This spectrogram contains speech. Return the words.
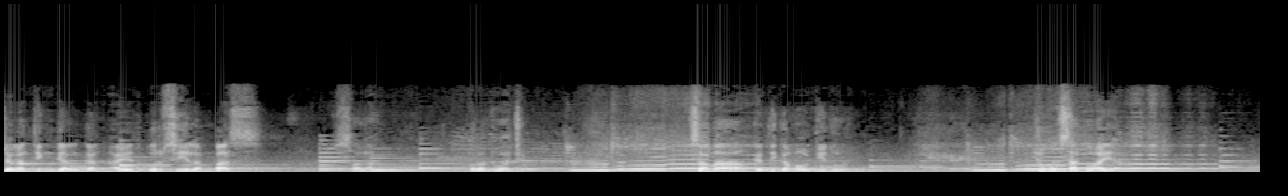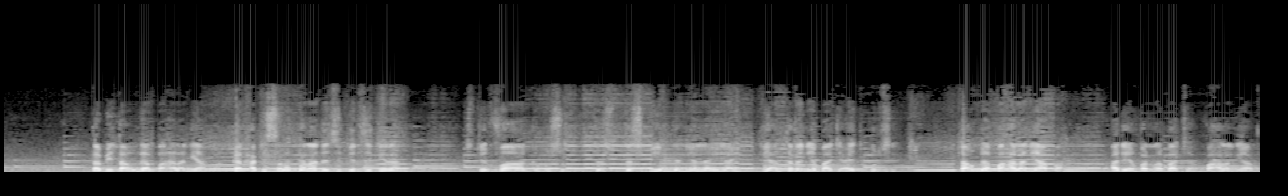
Jangan tinggalkan ayat kursi lepas salat. Salat wajib. Sama ketika mau tidur. Cuma satu ayat. Tapi tahu nggak pahalanya apa? Kan habis salat kan ada zikir-zikir kan? Istighfar, kemudian tasbih dan yang lain-lain. Di antaranya baca ayat kursi. Tahu nggak pahalanya apa? Ada yang pernah baca? Pahalanya apa?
